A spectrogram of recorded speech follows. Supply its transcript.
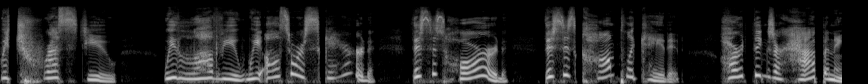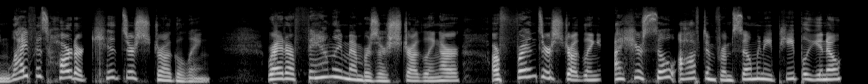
We trust you. We love you. We also are scared. This is hard. This is complicated. Hard things are happening. Life is hard. Our kids are struggling right? Our family members are struggling, our, our friends are struggling. I hear so often from so many people, you know,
